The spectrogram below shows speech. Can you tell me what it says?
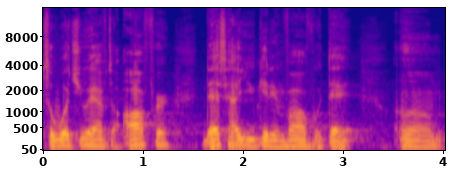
to what you have to offer, that's how you get involved with that. Um,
